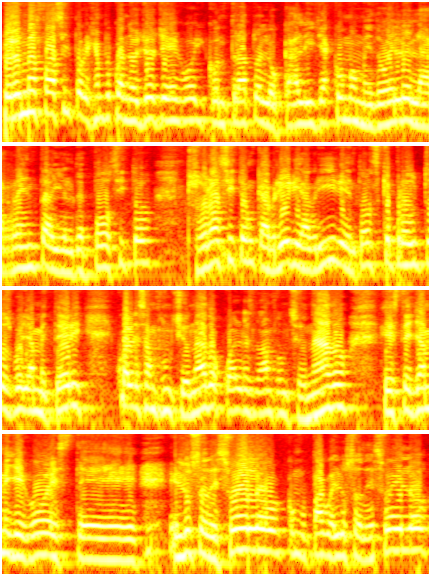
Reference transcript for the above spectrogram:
Pero es más fácil, por ejemplo, cuando yo llego y contrato el local y ya como me duele la renta y el depósito, pues ahora sí tengo que abrir y abrir y entonces qué productos voy a meter y cuáles han funcionado, cuáles no han funcionado. Este ya me llegó este el uso de suelo, cómo pago el uso de suelo,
